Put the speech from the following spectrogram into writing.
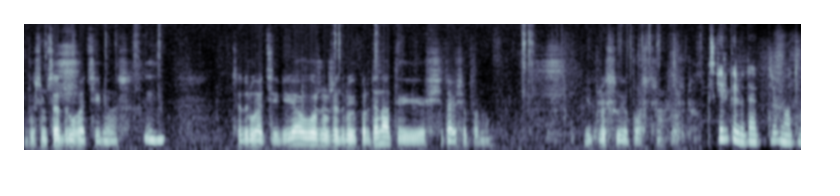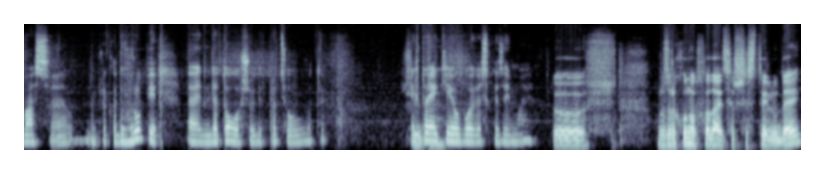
Допустим, це друга ціль у нас. Це друга ціль. Я ввожу вже другі координати і вважаю, що по І плюсую постріл. Скільки людей потрібно от вас, е, наприклад, в групі е, для того, щоб відпрацьовувати? І хто які обов'язки займає? Е, Розрахунок складається з шести людей.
